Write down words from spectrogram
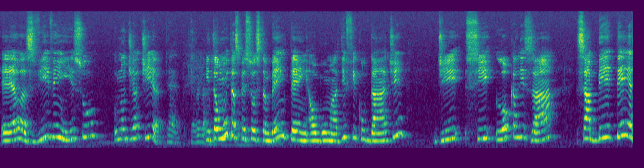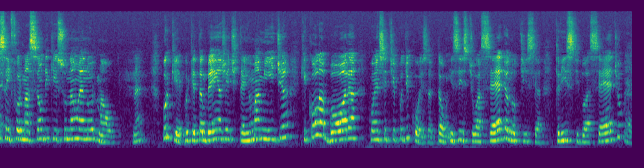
elas vivem isso no dia a dia. É, é verdade. Então muitas pessoas também têm alguma dificuldade de se localizar, saber ter essa informação de que isso não é normal. Né? Por quê? Porque também a gente tem uma mídia que colabora com esse tipo de coisa. Então, existe o assédio, a notícia triste do assédio, é.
